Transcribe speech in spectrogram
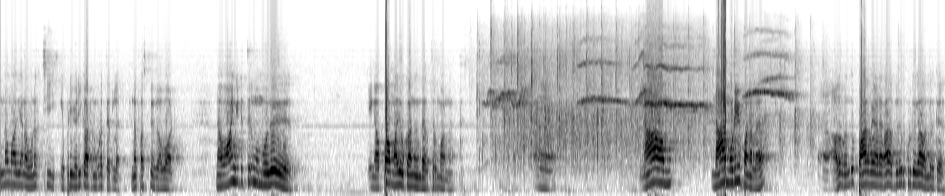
என்ன மாதிரியான உணர்ச்சி எப்படி வெளிக்காட்டுன்னு கூட தெரில என்ன ஃபஸ்ட்டு அவார்டு நான் வாங்கிட்டு திரும்பும்போது எங்கள் அப்பா மாதிரி உட்காந்துருந்தார் திரும்பான்னு நான் நான் முடிவு பண்ணலை. அவர் வந்து பார்வையாளராக விருது கொடுக்கறதுக்காக வந்திருக்கார்.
